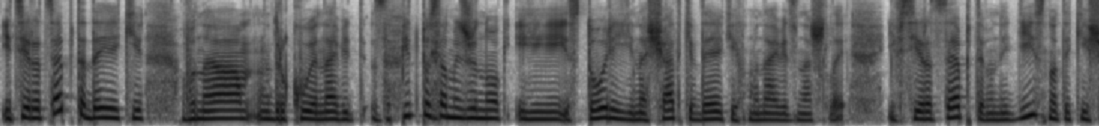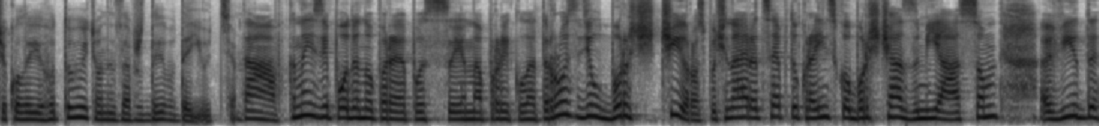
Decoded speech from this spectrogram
І ці рецепти деякі вона друкує навіть за підписами жінок і історії нащадків деяких ми навіть знаємо знайшли. І всі рецепти вони дійсно такі, що коли їх готують, вони завжди вдаються. Так, в книзі подано переписи. Наприклад, розділ борщі розпочинає рецепт українського борща з м'ясом від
